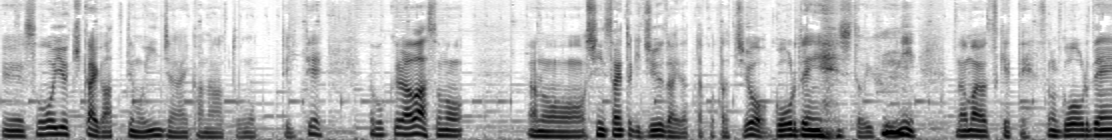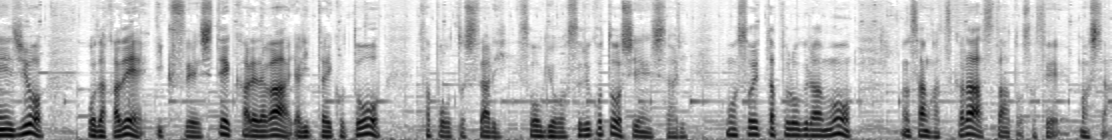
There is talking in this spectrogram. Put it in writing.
えー、そういう機会があってもいいんじゃないかなと思っていて僕らはそのあの震災の時10代だった子たちをゴールデンエイジというふうに名前を付けて、うん、そのゴールデンエイジを小高で育成して彼らがやりたいことをサポートしたり創業することを支援したりもうそういったプログラムを3月からスタートさせました。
